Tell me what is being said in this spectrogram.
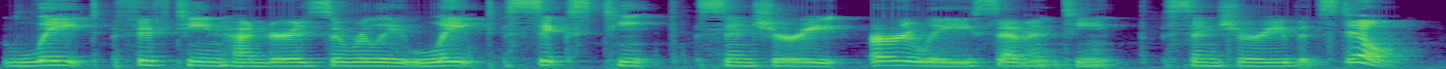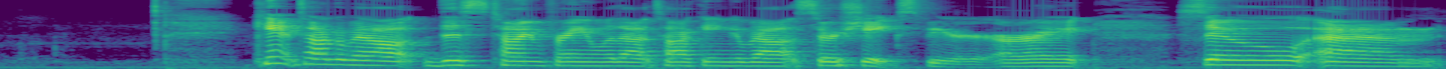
late 1500s, so really late 16th century, early 17th century, but still can't talk about this time frame without talking about Sir Shakespeare, all right? So, um,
